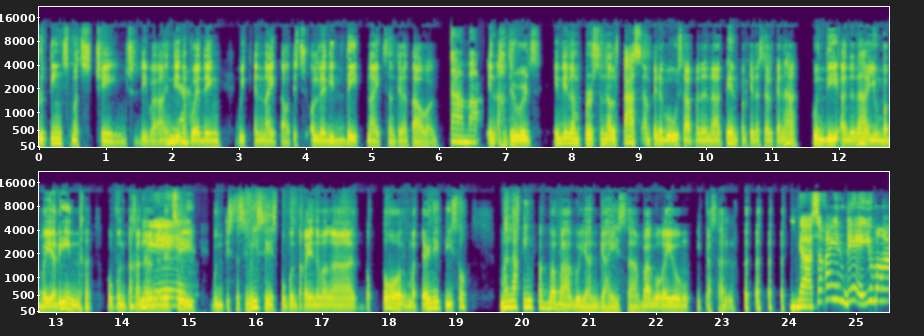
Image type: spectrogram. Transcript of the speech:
routines must change, di ba? Hindi na Yeah. pwedeng weekend night out. It's already date nights na tinatawag. Tama. In other words, hindi lang personal task ang pinag-uusapan na natin pag kinasal ka na, kundi ano na, yung babayarin. pupunta ka ng, Yeah. let's say, buntis na si misis, pupunta kayo ng mga doktor, maternity. So, malaking pagbabago yan, guys, ha, bago kayong ikasal. Yeah. Saka hindi. Yung mga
